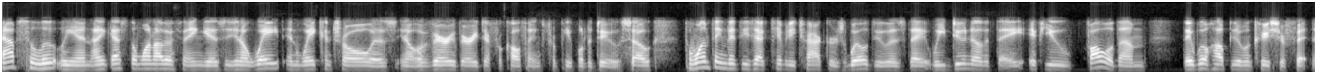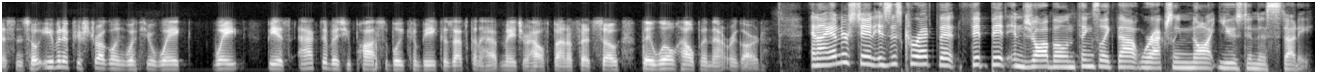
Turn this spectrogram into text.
Absolutely, and I guess the one other thing is, you know, weight and weight control is, you know, a very, very difficult thing for people to do. So the one thing that these activity trackers will do is they, we do know that they, if you follow them, they will help you to increase your fitness. And so even if you're struggling with your weight, weight, be as active as you possibly can be because that's going to have major health benefits. So they will help in that regard. And I understand, is this correct that Fitbit and Jawbone, things like that, were actually not used in this study?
